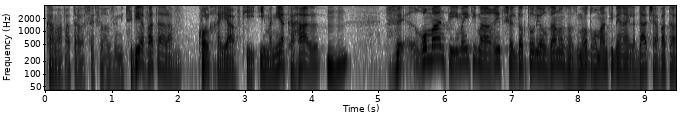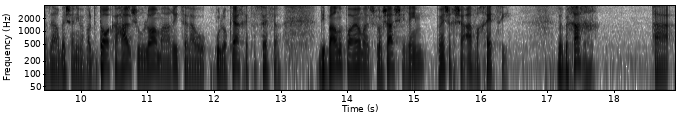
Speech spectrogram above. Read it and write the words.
כמה עבדת על הספר הזה. מצידי עבדת עליו כל חייו, כי אם אני הקהל, מהמם. זה רומנטי, אם הייתי מעריץ של דוקטור ליאור זלמנסון, זה מאוד רומנטי בעיניי לדעת שעבדת על זה הרבה שנים, אבל בתור הקהל שהוא לא המעריץ, אלא הוא, הוא לוקח את הספר. דיברנו פה היום על שלושה שירים במשך שעה וחצי, ובכך ה-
